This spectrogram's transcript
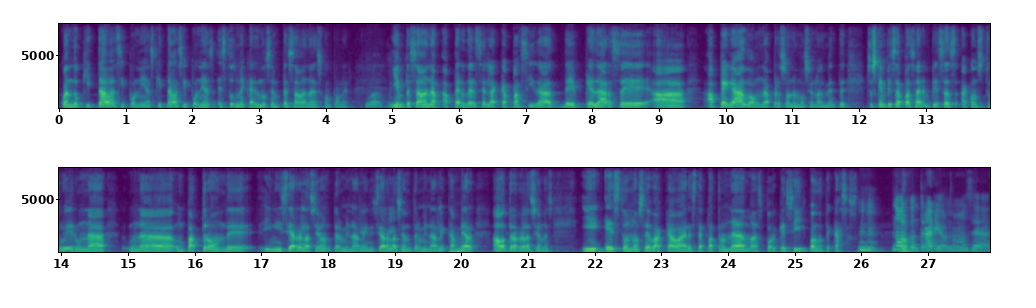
cuando quitabas y ponías, quitabas y ponías, estos mecanismos empezaban a descomponer. Y empezaban a perderse la capacidad de quedarse a apegado a una persona emocionalmente. Entonces, ¿qué empieza a pasar? Empiezas a construir una, una, un patrón de iniciar relación, terminarla, iniciar relación, terminarla y cambiar a otras relaciones. Y esto no se va a acabar, este patrón, nada más porque sí cuando te casas. no, al contrario, ¿no? O sea...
